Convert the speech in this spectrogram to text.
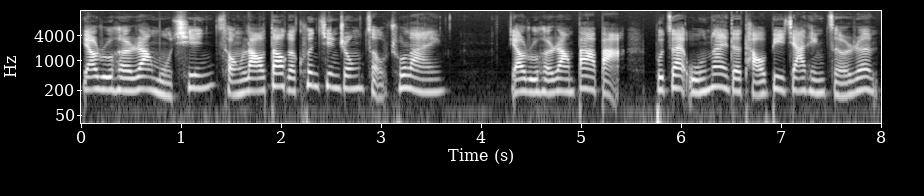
要如何让母亲从唠叨的困境中走出来？要如何让爸爸不再无奈的逃避家庭责任，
